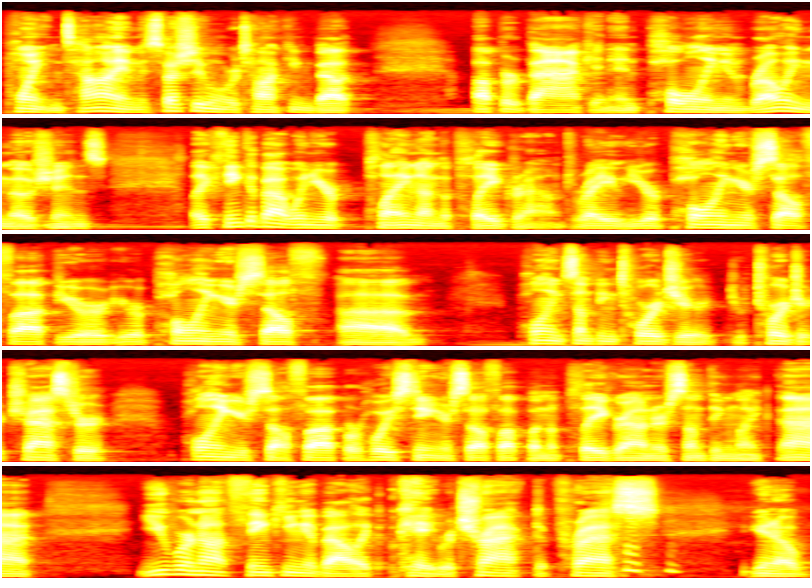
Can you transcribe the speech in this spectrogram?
point in time, especially when we're talking about upper back and, and pulling and rowing motions like think about when you're playing on the playground right? You're pulling yourself up you're you're pulling yourself uh, pulling something towards your towards your chest or pulling yourself up or hoisting yourself up on the playground or something like that. You were not thinking about like okay retract depress you know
